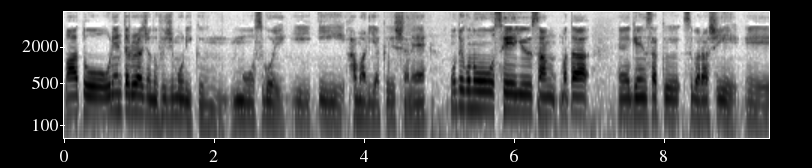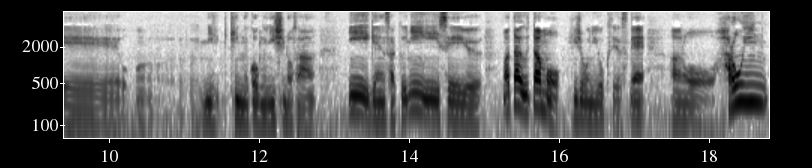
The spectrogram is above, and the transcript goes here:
まあ、あと、オリエンタルラジオの藤森くんもすごいいい、いいハマり役でしたね。本当にこの声優さん、また、えー、原作素晴らしい、えー、に、キングコング西野さん、いい原作にいい声優、また歌も非常に良くてですね、あの、ハロウィン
